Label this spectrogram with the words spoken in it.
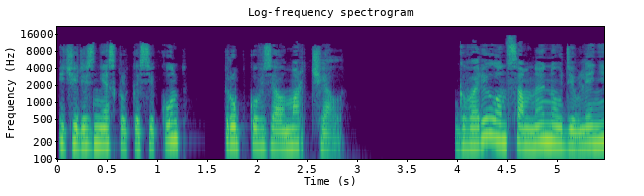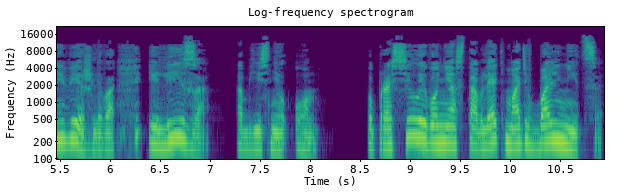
и через несколько секунд трубку взял Марчелло. Говорил он со мной на удивление вежливо, и Лиза, — объяснил он, — попросила его не оставлять мать в больнице,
